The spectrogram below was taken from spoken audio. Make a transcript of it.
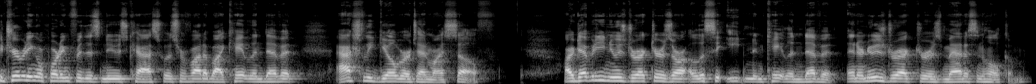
Contributing reporting for this newscast was provided by Kaitlyn Devitt, Ashley Gilbert, and myself. Our deputy news directors are Alyssa Eaton and Kaitlyn Devitt, and our news director is Madison Holcomb.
